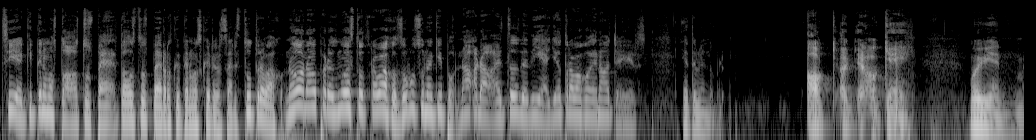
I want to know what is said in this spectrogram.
Sí, aquí tenemos todos tus, pe- todos tus perros que tenemos que regresar. Es tu trabajo. No, no, pero es nuestro trabajo. Somos un equipo. No, no, esto es de día. Yo trabajo de noche. Ya te viendo, Ok, ok, ok. Muy bien.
